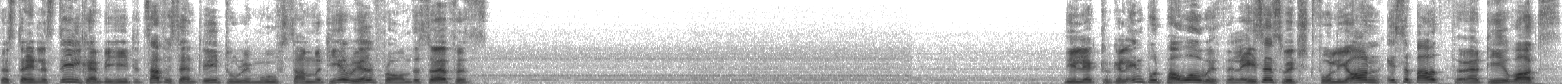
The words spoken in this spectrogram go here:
the stainless steel can be heated sufficiently to remove some material from the surface. The electrical input power with the laser switched fully on is about 30 watts.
